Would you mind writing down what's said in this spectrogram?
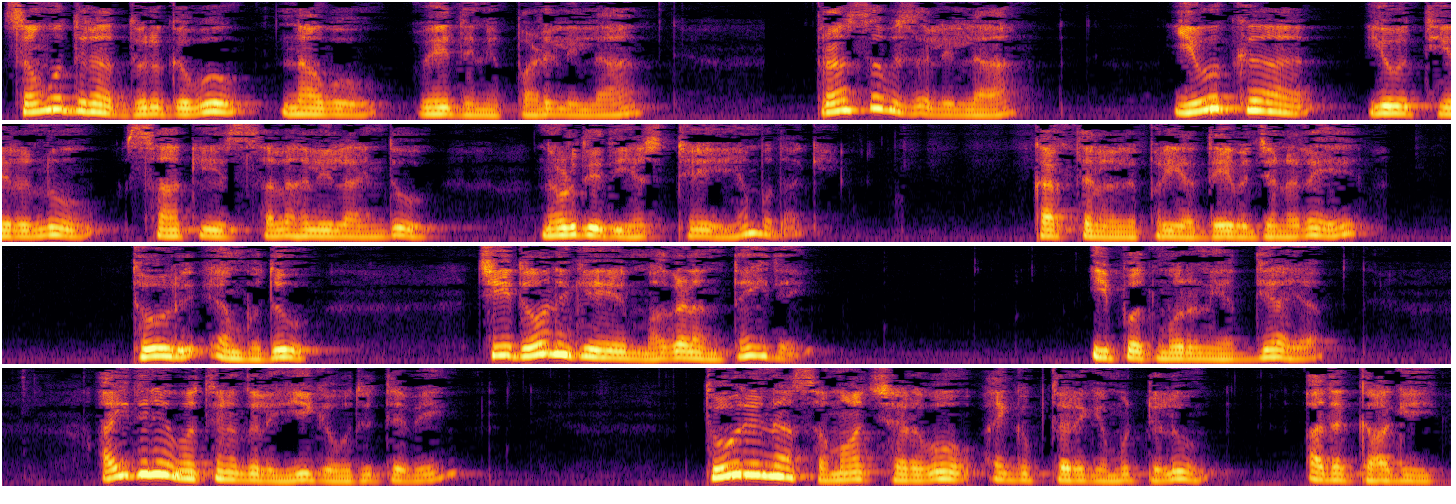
ಸಮುದ್ರ ದುರ್ಗವು ನಾವು ವೇದನೆ ಪಡಲಿಲ್ಲ ಪ್ರಸವಿಸಲಿಲ್ಲ ಯುವಕ ಯುವತಿಯರನ್ನು ಸಾಕಿ ಸಲಹಲಿಲ್ಲ ಎಂದು ನುಡಿದಿದೆಯಷ್ಟೇ ಎಂಬುದಾಗಿ. ಕರ್ತನಲ್ಲಿ ಪ್ರಿಯ ದೇವಜನರೇ, ತೂರ್ ಎಂಬುದು ಚಿದೋನಿಗೆ ಮಗಳಂತೆ ಇದೆ. ಇಪ್ಪತ್ಮೂರನೇ ಅಧ್ಯಾಯ. ಐದನೇ ವಚನದಲ್ಲಿ ಈಗ ಓದುತ್ತೇವೆ, ತೂರಿನ ಸಮಾಚಾರವು ಐಗುಪ್ತರಿಗೆ ಮುಟ್ಟಲು ಅದಕ್ಕಾಗಿ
